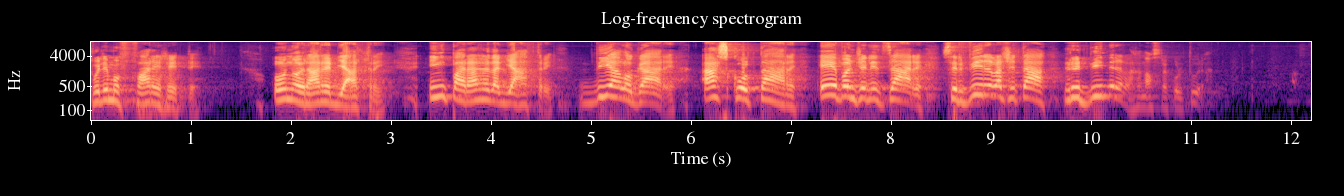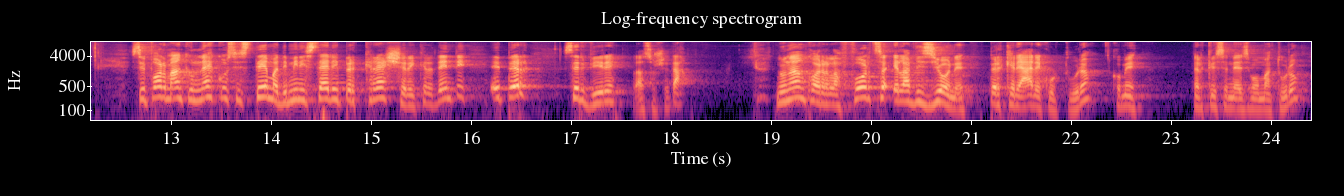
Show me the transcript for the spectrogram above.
Vogliamo fare rete, onorare gli altri, imparare dagli altri, dialogare, ascoltare, evangelizzare, servire la città, redimere la nostra cultura. Si forma anche un ecosistema di ministeri per crescere i credenti e per servire la società non ha ancora la forza e la visione per creare cultura, come nel cristianesimo maturo,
